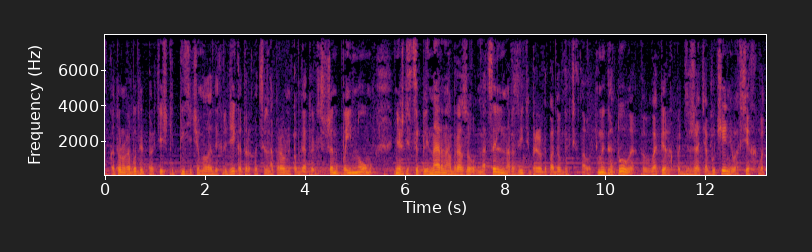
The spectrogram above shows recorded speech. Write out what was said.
в котором работает практически тысяча молодых людей, которых мы целенаправленно подготовили, совершенно по-иному, междисциплинарно образованы, нацелены на развитие природоподобных технологий. Мы готовы, во-первых, поддержать обучение во всех вот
